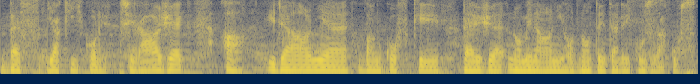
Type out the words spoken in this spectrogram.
bez jakýchkoliv přirážek a ideálně bankovky téže nominální hodnoty, tedy kus za kus.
